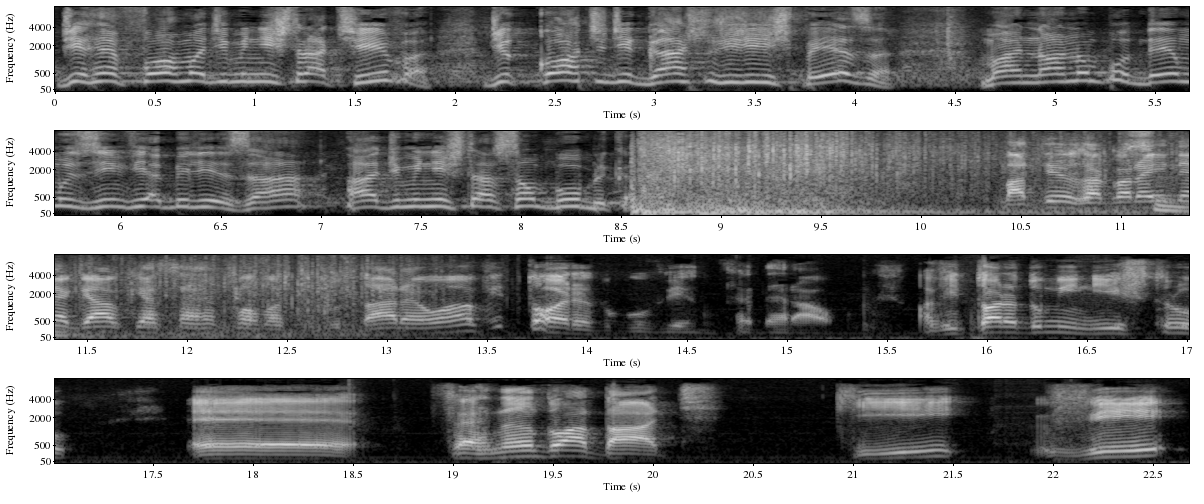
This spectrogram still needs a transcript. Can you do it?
de reforma administrativa, de corte de gastos de despesa. Mas nós não podemos inviabilizar a administração pública. Matheus, agora Sim. é inegável que essa reforma tributária é uma vitória do governo federal, uma vitória do ministro é, Fernando Haddad, que vê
